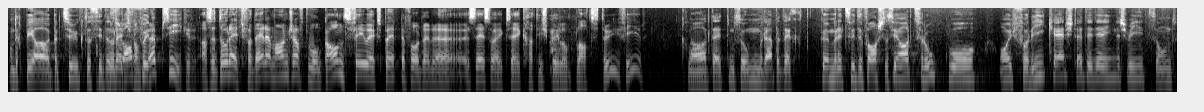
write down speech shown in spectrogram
Und ich bin ja überzeugt, dass sie das du schaffen. Du Cup-Sieger. Also du redest von dieser Mannschaft, wo ganz viele Experten vor der Saison gesagt haben, die spielen um Platz 3, 4. Klar, dort im Sommer, eben, da gehen wir jetzt wieder fast ein Jahr zurück, wo Euphorie geherrscht hat in der Innerschweiz und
